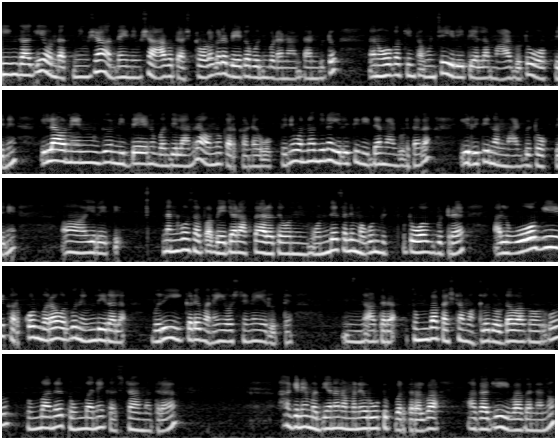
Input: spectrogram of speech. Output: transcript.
ಹೀಗಾಗಿ ಒಂದು ಹತ್ತು ನಿಮಿಷ, ಹದಿನೈದು ನಿಮಿಷ ಆಗುತ್ತೆ. ಅಷ್ಟರೊಳಗಡೆ ಬೇಗ ಬಂದುಬಿಡೋಣ ಅಂತ ಅಂದ್ಬಿಟ್ಟು ನಾನು ಹೋಗೋಕ್ಕಿಂತ ಮುಂಚೆ ಈ ರೀತಿ ಎಲ್ಲ ಮಾಡಿಬಿಟ್ಟು ಹೋಗ್ತೀನಿ. ಇಲ್ಲ ಅವನೇನಿಗೂ ನಿದ್ದೆ ಏನು ಬಂದಿಲ್ಲ ಅಂದರೆ ಅವನು ಕರ್ಕೊಂಡೇ ಹೋಗ್ತೀನಿ. ಒಂದೊಂದು ದಿನ ಈ ರೀತಿ ನಿದ್ದೆ ಮಾಡಿಬಿಡ್ದಾಗ ಈ ರೀತಿ ನಾನು ಮಾಡಿಬಿಟ್ಟು ಹೋಗ್ತೀನಿ. ಈ ರೀತಿ. ನನಗೂ ಸ್ವಲ್ಪ ಬೇಜಾರಾಗ್ತಾ ಇರುತ್ತೆ. ಒಂದು, ಒಂದೇ ಸಲ ಮಗುನ ಬಿಟ್ಬಿಟ್ಟು ಹೋಗ್ಬಿಟ್ರೆ ಅಲ್ಲಿ ಹೋಗಿ ಕರ್ಕೊಂಡು ಬರೋವರೆಗೂ ನೆಮ್ಮದಿ ಇರೋಲ್ಲ. ಬರೀ ಈ ಕಡೆ ಮನೆ ಯೋಚನೆನೇ ಇರುತ್ತೆ. ಆ ಥರ ತುಂಬ ಕಷ್ಟ ಮಕ್ಕಳು ದೊಡ್ಡವಾಗೋವರೆಗೂ ತುಂಬ ಅಂದರೆ ತುಂಬಾ ಕಷ್ಟ ಮಾತ್ರ. ಹಾಗೆಯೇ ಮಧ್ಯಾಹ್ನ ನಮ್ಮ ಮನೆಯವ್ರು ಊಟಕ್ಕೆ ಬರ್ತಾರಲ್ವ? ಹಾಗಾಗಿ ಇವಾಗ ನಾನು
